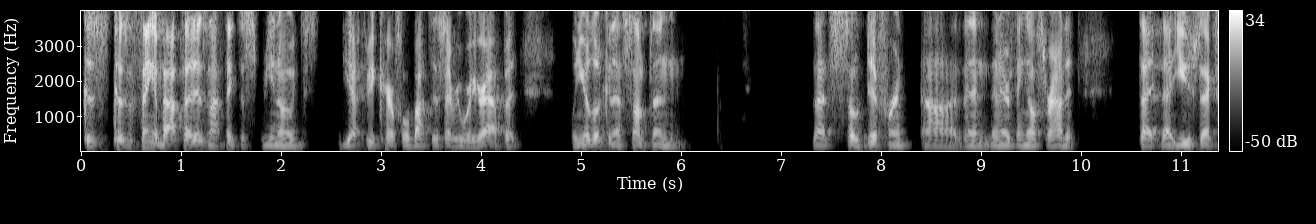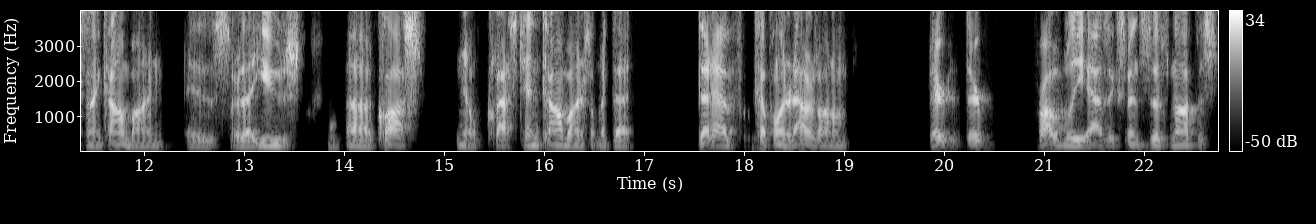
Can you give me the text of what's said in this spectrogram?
because because the thing about that is, and I think this, you know, you have to be careful about this everywhere you're at, but when you're looking at something that's so different uh, than than everything else around it, that that used X9 combine is, or that used uh, class, you know, class 10 combine or something like that, that have a couple hundred hours on them. They're they're probably as expensive, if not this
